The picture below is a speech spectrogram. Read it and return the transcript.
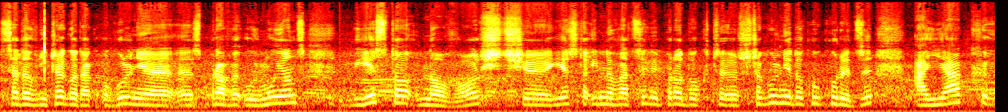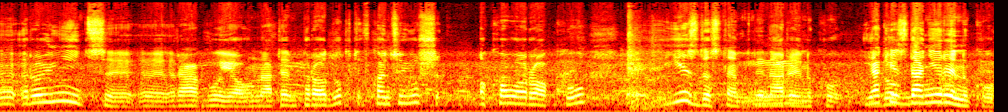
sadowniczego, tak ogólnie e, sprawę ujmując. Jest to nowość, e, jest to innowacyjny produkt, e, szczególnie do kukurydzy. A jak rolnicy reagują na ten produkt? W końcu już około roku jest dostępny na rynku. Jakie Do- zdanie rynku?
